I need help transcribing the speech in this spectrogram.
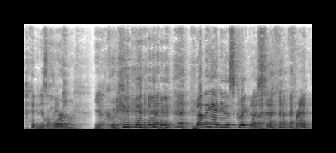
and it's a hard one. Yeah, quick. Nothing I do is quick, my st- friend.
